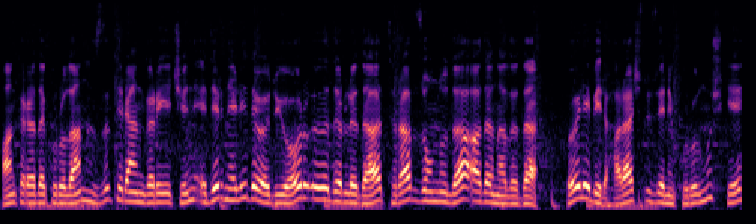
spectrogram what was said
Ankara'da kurulan hızlı tren garı için Edirneli de ödüyor, Iğdırlı'da, Trabzonlu'da, Adanalı'da. Öyle bir haraç düzeni kurulmuş ki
